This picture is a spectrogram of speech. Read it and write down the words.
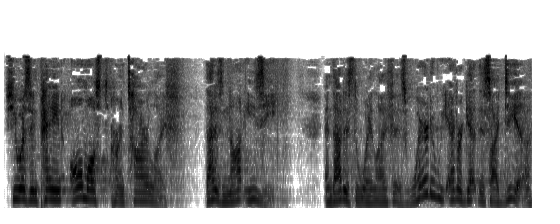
She was in pain almost her entire life. That is not easy. And that is the way life is. Where do we ever get this idea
